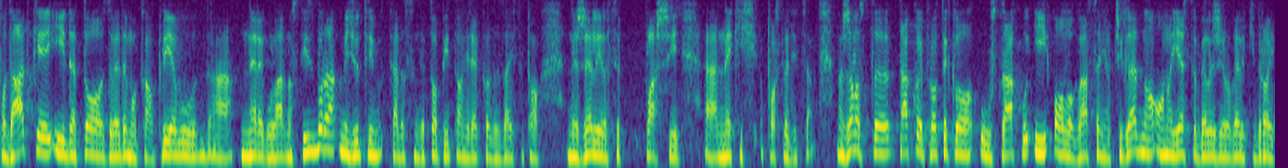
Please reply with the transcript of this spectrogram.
podatke i da to zavedemo kao prijavu na neregularnost izbora. Međutim, kada sam ga to pitao, on je rekao da zaista to ne želi jer se plaši nekih posledica. Nažalost, e, tako je proteklo u strahu i ovo glasanje. Očigledno, ono jeste obeležilo veliki broj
